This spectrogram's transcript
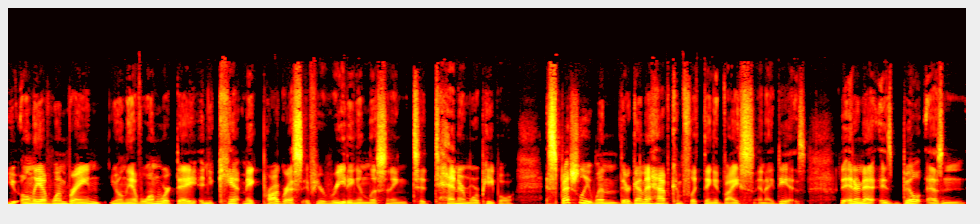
You only have one brain, you only have one workday, and you can't make progress if you're reading and listening to 10 or more people, especially when they're going to have conflicting advice and ideas. The internet is built as an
